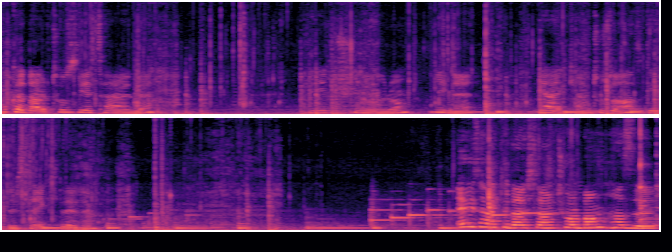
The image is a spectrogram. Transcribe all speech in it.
Bu kadar tuz yeterli düşünüyorum. Yine yerken tuzu az gelirse eklerim. Evet arkadaşlar çorbam hazır.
